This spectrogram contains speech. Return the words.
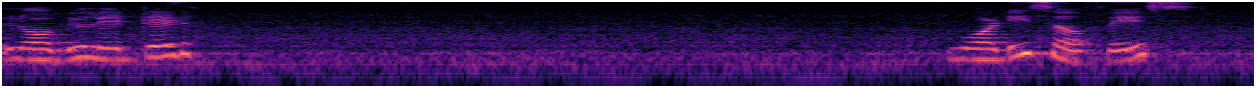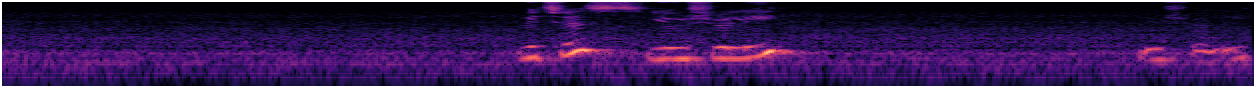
lobulated body surface which is usually usually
